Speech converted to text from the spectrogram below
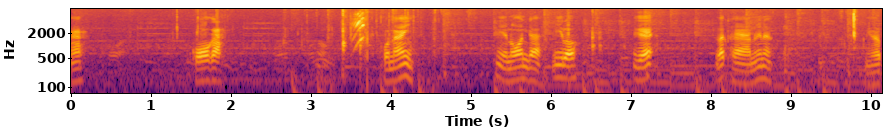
ฮะคอกะ คนไหนนี่นอนกะนี่เหรอนี่แกรักฐานไว้นะนี่ครับ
